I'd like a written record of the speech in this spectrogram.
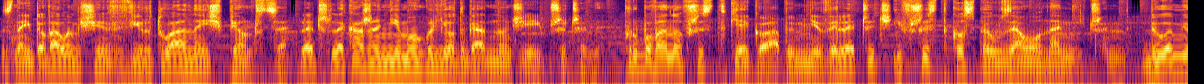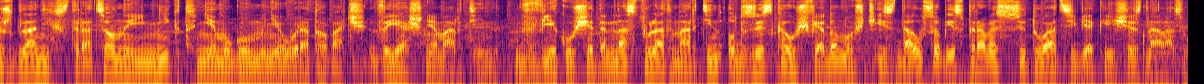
Znajdowałem się w wirtualnej śpiączce, lecz lekarze nie mogli odgadnąć jej przyczyny. Próbowano wszystkiego, aby mnie wyleczyć i wszystko spełzało na niczym. Byłem już dla nich stracony i nikt nie mógł mnie uratować, wyjaśnia Martin. W wieku 17 lat Martin odzyskał świadomość i zdał sobie sprawę z sytuacji, w jakiej się znalazł.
